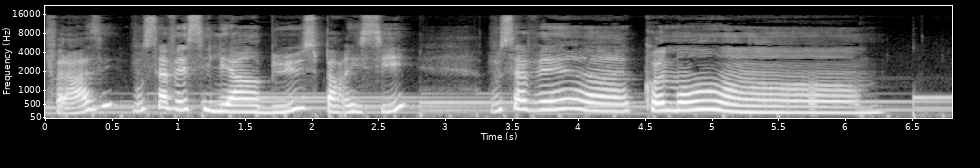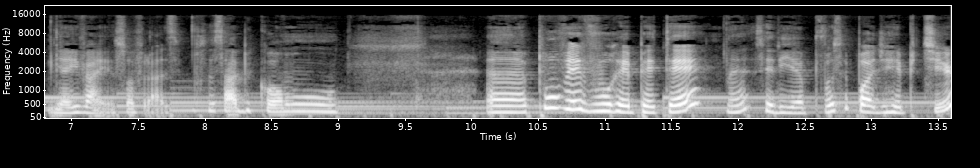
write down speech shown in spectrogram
phrase, vous savez s'il y a un bus par ici? Vous savez uh, comment. E aí vai a sua frase. Você sabe como. Pouvez-vous répéter? Né? Seria, você pode repetir.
